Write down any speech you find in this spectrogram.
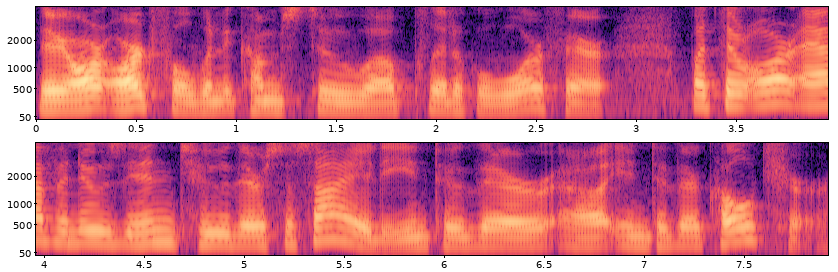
They are artful when it comes to uh, political warfare, but there are avenues into their society, into their uh, into their culture.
